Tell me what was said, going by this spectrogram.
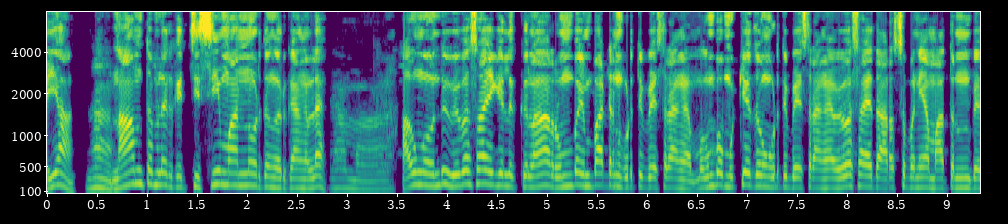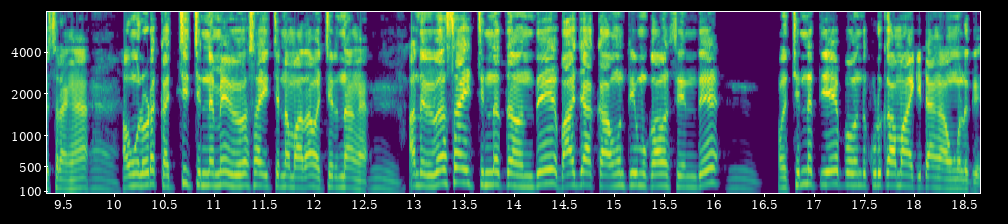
ஐயா நாம் தமிழர் கட்சி சீமான்னு ஒருத்தவங்க இருக்காங்கல்ல அவங்க வந்து விவசாயிகளுக்கெல்லாம் ரொம்ப இம்பார்ட்டன்ட் கொடுத்து பேசுறாங்க. ரொம்ப முக்கியத்துவம் கொடுத்து பேசுறாங்க. விவசாயத்தை அரசு பணியா மாத்தணும்னு பேசுறாங்க. அவங்களோட கட்சி சின்னமே விவசாய சின்னமா தான் வச்சிருந்தாங்க. அந்த விவசாய சின்னத்தை வந்து பாஜகவும் திமுகவும் சேர்ந்து அந்த சின்னத்தையே இப்ப வந்து கொடுக்காம ஆக்கிட்டாங்க அவங்களுக்கு.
